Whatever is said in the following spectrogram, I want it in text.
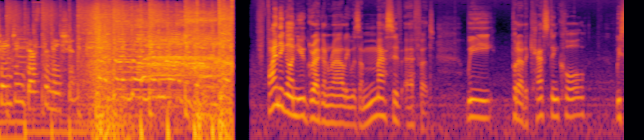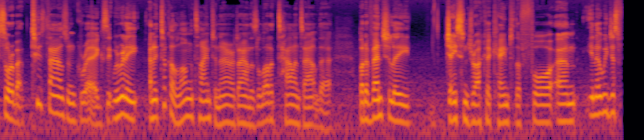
Changing destination. Finding our new Greg and Rowley was a massive effort. We put out a casting call. We saw about 2,000 Gregs. It really, and it took a long time to narrow down. There's a lot of talent out there. But eventually, Jason Drucker came to the fore, and you know, we just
